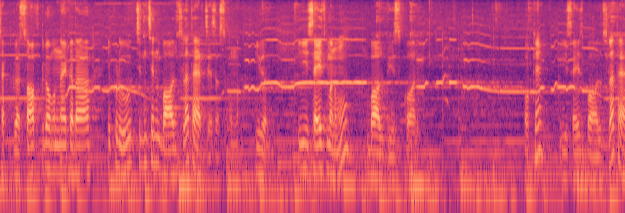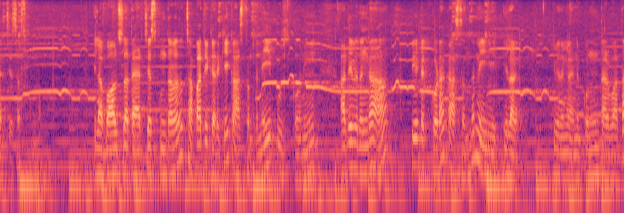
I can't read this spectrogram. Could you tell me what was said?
చక్కగా సాఫ్ట్గా ఉన్నాయి కదా ఇప్పుడు చిన్న చిన్న బాల్స్లా తయారు చేసేసుకుందాం. ఇదో ఈ సైజ్ మనము బాల్ తీసుకోవాలి. ఓకే ఈ సైజ్ బాల్స్లా తయారు చేసేసుకుందాం. ఇలా బాల్స్లా తయారు చేసుకున్న తర్వాత చపాతీ కరికి కాస్తంత నెయ్యి పూసుకొని అదేవిధంగా పీటకు కూడా కాస్తంత నెయ్యి ఇలా ఈ విధంగా అనుకున్న తర్వాత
